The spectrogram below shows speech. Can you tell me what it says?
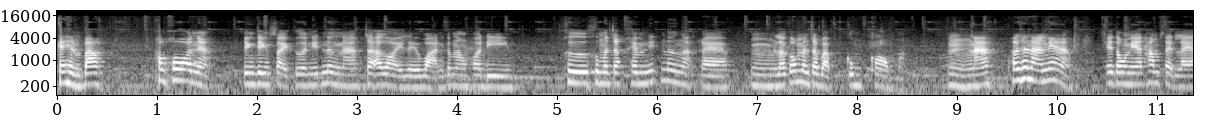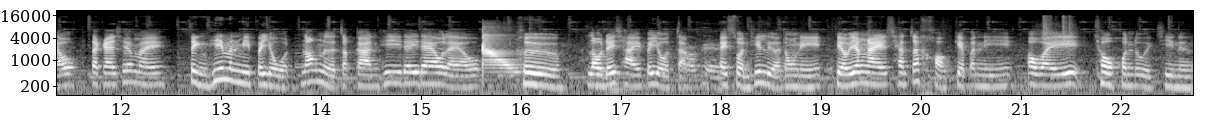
แกเห็นปะข้าวโพดเนี่ย จริง ๆ ใส่เกลือนิดนึงนะ จะอร่อยเลยหวานกำลังพอดี คือคือมันจะเค็มนิดนึงอะแกอืมแล้วก็มันจะแบบกลมกล่อมอะอืมนะ เพราะฉะนั้นเนี่ยไอตรงเนี้ยทำเสร็จแล้ว แต่แกเชื่อไหม สิ่งที่มันมีประโยชน์นอกเหนือจากการที่ได้แด้วแล้ว คือ เราได้ใช้ประโยชน์จากโอเคไอ้ส่วนที่เหลือตรงนี้ เดี๋ยวยังไงฉันจะขอเก็บอันนี้ เอาไว้โชว์คนดูอีกทีนึง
